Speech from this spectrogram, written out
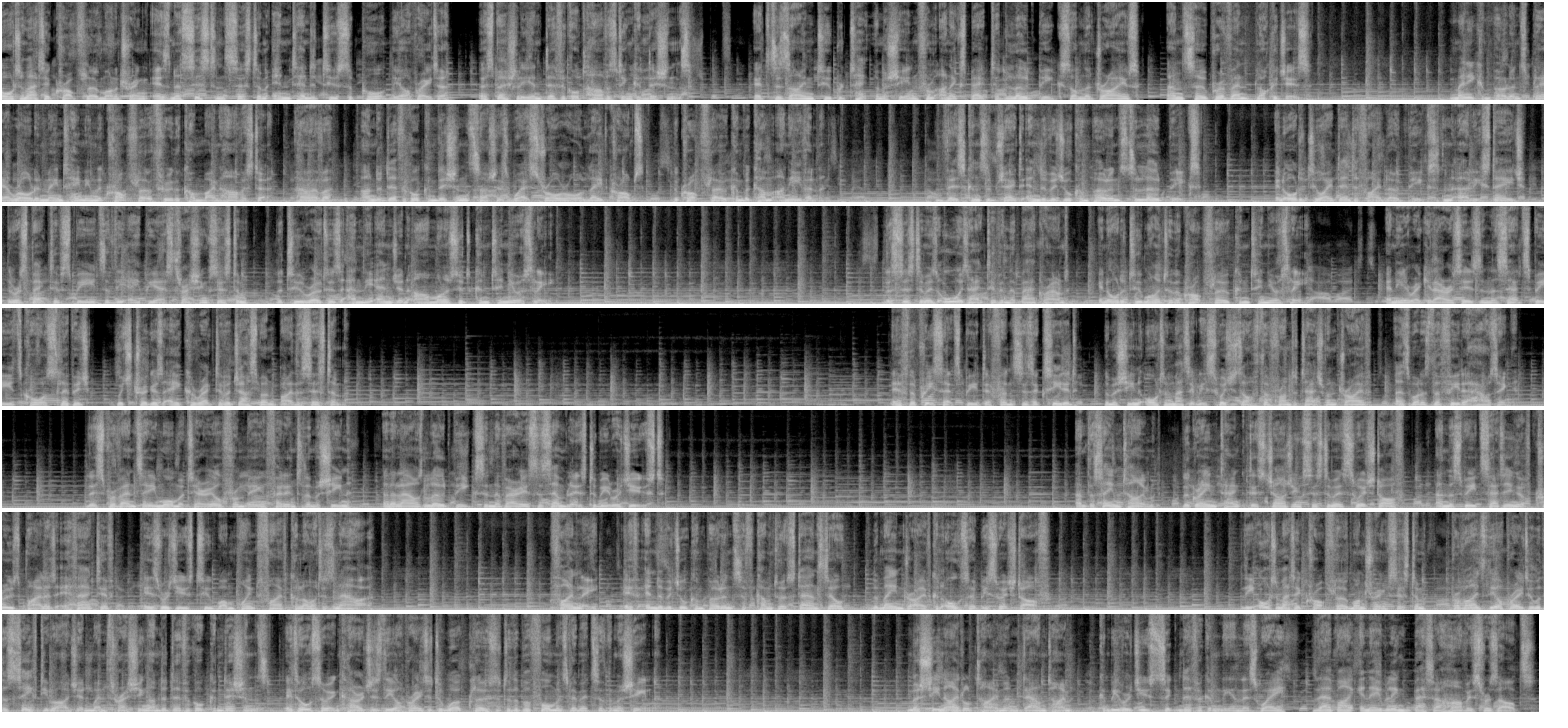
Automatic crop flow monitoring is an assistance system intended to support the operator, especially in difficult harvesting conditions. It's designed to protect the machine from unexpected load peaks on the drives and so prevent blockages. Many components play a role in maintaining the crop flow through the combine harvester. However, under difficult conditions such as wet straw or late crops, the crop flow can become uneven. This can subject individual components to load peaks, in order to identify load peaks at an early stage, the respective speeds of the APS threshing system, the two rotors and the engine are monitored continuously. The system is always active in the background in order to monitor the crop flow continuously. Any irregularities in the set speeds cause slippage, which triggers a corrective adjustment by the system. If the preset speed difference is exceeded, the machine automatically switches off the front attachment drive as well as the feeder housing. This prevents any more material from being fed into the machine and allows load peaks in the various assemblies to be reduced. At the same time, the grain tank discharging system is switched off and the speed setting of Cruise Pilot, if active, is reduced to 1.5 kilometers an hour. Finally, if individual components have come to a standstill, the main drive can also be switched off. The automatic crop flow monitoring system provides the operator with a safety margin when threshing under difficult conditions. It also encourages the operator to work closer to the performance limits of the machine. Machine idle time and downtime can be reduced significantly in this way, thereby enabling better harvest results.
